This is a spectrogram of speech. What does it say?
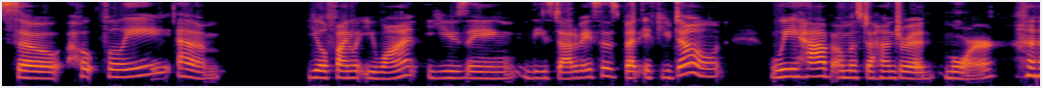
So hopefully um, you'll find what you want using these databases. But if you don't, we have almost 100 more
